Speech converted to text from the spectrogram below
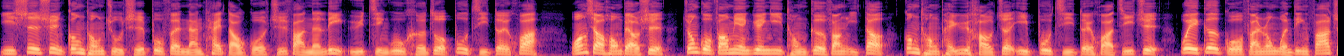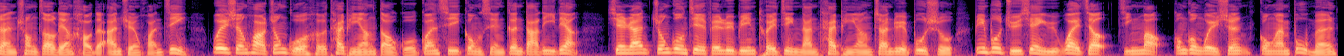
以视讯共同主持部分南太岛国执法能力与警务合作部级对话。王小红表示，中国方面愿意同各方一道，共同培育好这一部级对话机制，为各国繁荣稳定发展创造良好的安全环境，为深化中国和太平洋岛国关系贡献更大力量。显然，中共借菲律宾推进南太平洋战略部署，并不局限于外交、经贸、公共卫生、公安部门。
